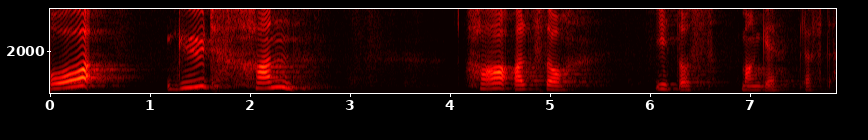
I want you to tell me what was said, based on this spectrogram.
Og Gud, han har altså gitt oss mange løfter.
